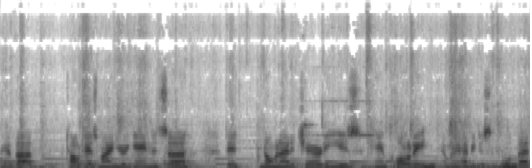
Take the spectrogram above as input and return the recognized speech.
We have uh, Toll Tasmania again. It's uh, their nominated charity is Camp Quality, and we're happy to support that.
